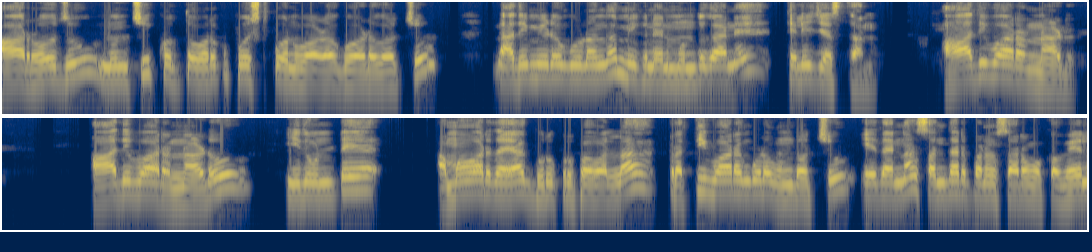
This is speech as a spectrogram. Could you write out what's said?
ఆ రోజు నుంచి కొంతవరకు పోస్ట్ పోన్ వాడవచ్చు. అది మీరు కూడా మీకు నేను ముందుగానే తెలియజేస్తాను. ఆదివారం నాడు ఆదివారం నాడు ఇది ఉంటే అమ్మవారి దయ గురుకృప వల్ల ప్రతి వారం కూడా ఉండొచ్చు. ఏదైనా సందర్భానుసారం ఒకవేళ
